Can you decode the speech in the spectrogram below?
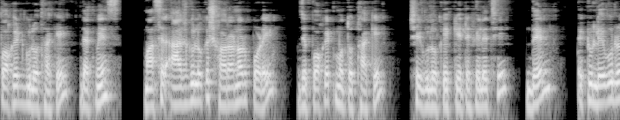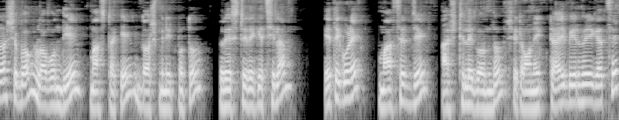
পকেটগুলো থাকে দ্যাট মিন্স মাছের আঁশগুলোকে সরানোর পরে যে পকেট মতো থাকে, সেগুলোকে কেটে ফেলেছি। দেন একটু লেবুর রস এবং লবণ দিয়ে মাছটাকে দশ মিনিট মতো রেস্টে রেখেছিলাম। এতে করে মাছের যে আষ্টেলে গন্ধ, সেটা অনেকটাই বের হয়ে গেছে।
